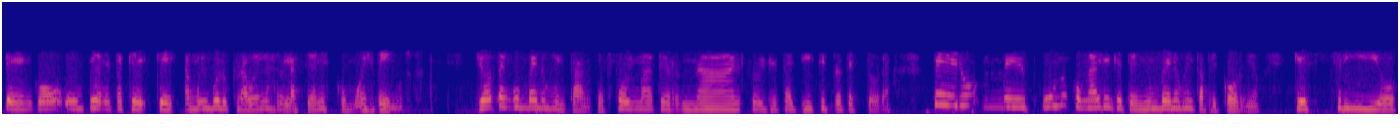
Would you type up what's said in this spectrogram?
tengo un planeta que, que está muy involucrado en las relaciones como es Venus, yo tengo un Venus en cáncer, soy maternal, soy detallista y protectora, pero me uno con alguien que tiene un Venus en Capricornio, que es frío,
